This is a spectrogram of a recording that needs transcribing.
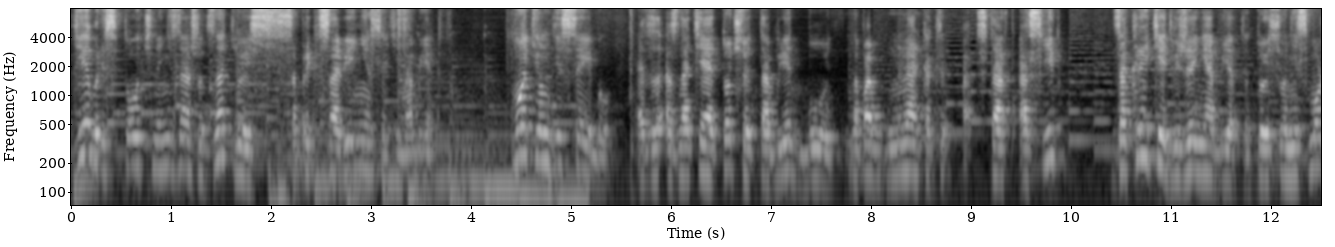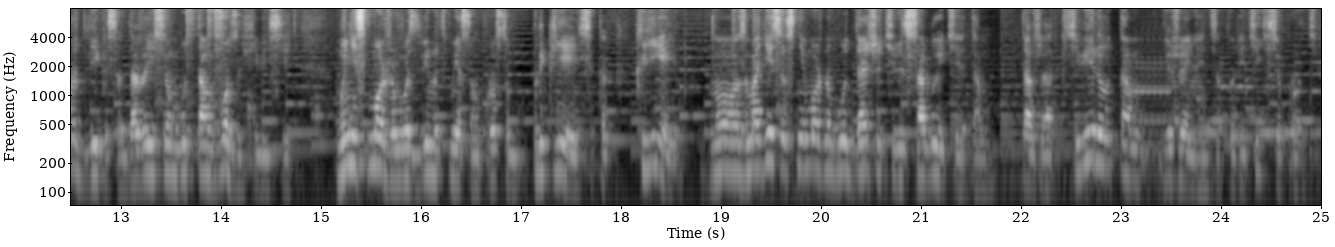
Дебрис точно не знаю, что это значит, то есть соприкосновение с этим объектом. Motion Disable. Это означает то, что этот объект будет напоминать как старт asleep, закрытие движения объекта, то есть он не сможет двигаться, даже если он будет там в воздухе висеть. Мы не сможем его сдвинуть вместо, он просто приклеится, как клею. Но взаимодействовать с ним можно будет дальше через события, там, даже активировать там движение, запретить все прочее.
